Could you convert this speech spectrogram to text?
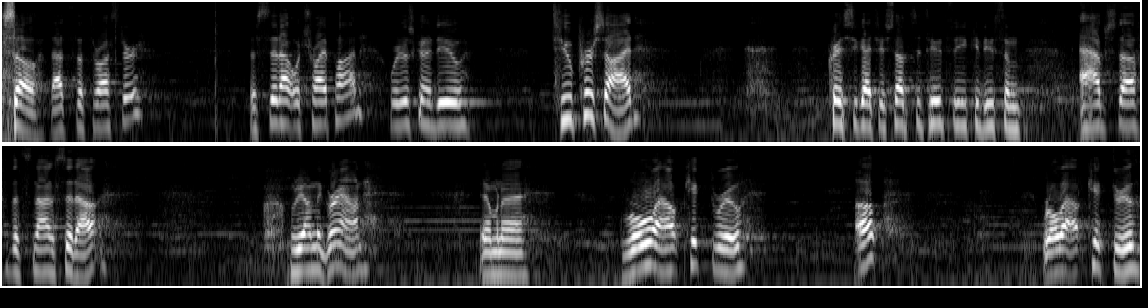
So that's the thruster. The sit out with tripod. We're just gonna do two per side. Chris, you got your substitute so you can do some ab stuff that's not a sit out. We'll be on the ground and I'm gonna roll out, kick through, up, roll out, kick through,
